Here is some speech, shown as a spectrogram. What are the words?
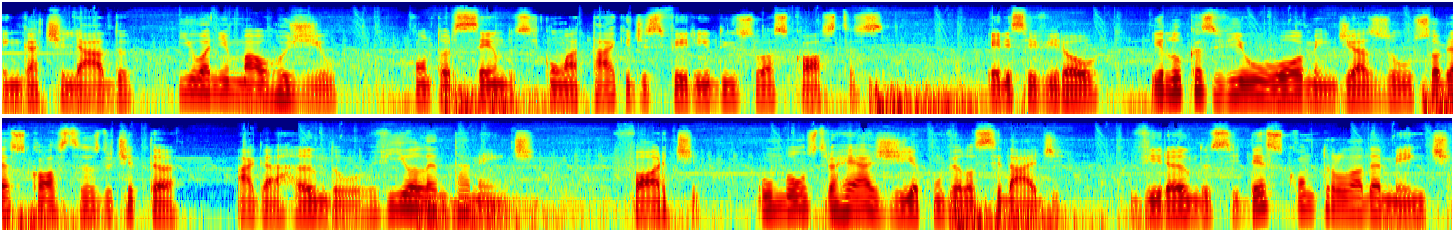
engatilhado, e o animal rugiu, contorcendo-se com um ataque desferido em suas costas. Ele se virou e Lucas viu o homem de azul sobre as costas do titã, agarrando-o violentamente. Forte, o monstro reagia com velocidade, virando-se descontroladamente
